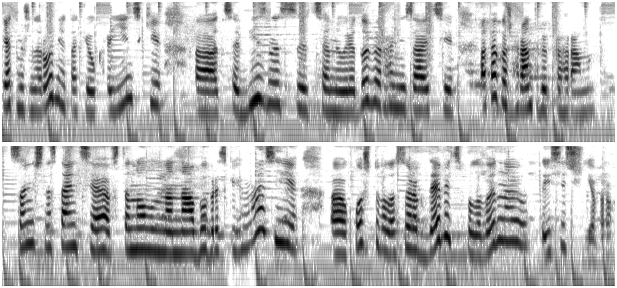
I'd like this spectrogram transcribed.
як міжнародні, так і українські. Е, Це бізнеси, це неурядові організації, а також грантові програми. Сонячна станція встановлена на Бобрицькій гімназії, е, коштувала 49,5 тисяч євро.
